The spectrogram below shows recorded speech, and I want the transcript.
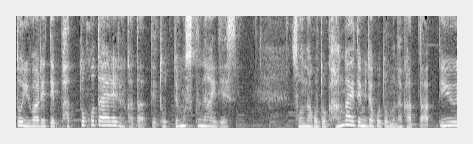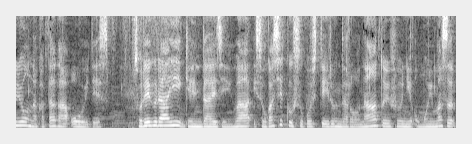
と言われてパッと答えられる方ってとっても少ないです。そんなこと考えてみたこともなかったっていうような方が多いです。それぐらい現代人は忙しく過ごしているんだろうなというふうに思います。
